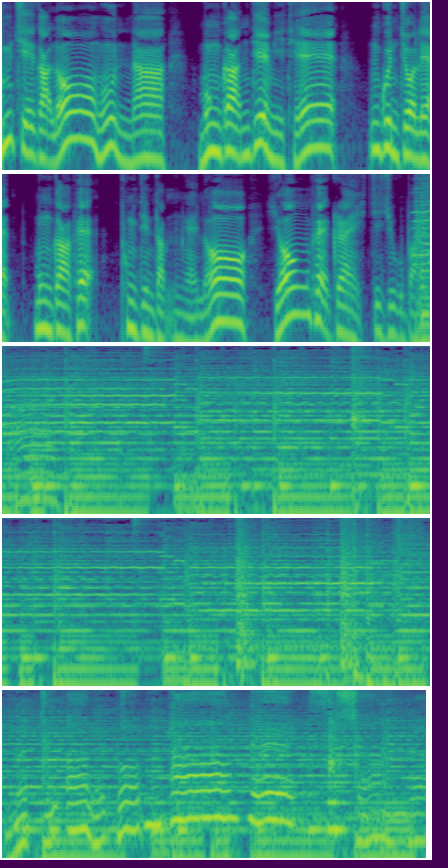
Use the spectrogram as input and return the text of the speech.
ดุมเจกะลองูนามุงกะอันเดียมีเทงกุนจ่อเล็ดมุงกะเพะพุงดินตับไงลอยองเพะไกรจิจูกบายมาดูอาเลกอมพามเนสุชาลา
